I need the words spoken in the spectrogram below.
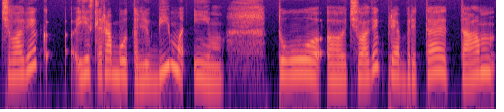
человек, если работа любима им, то э, человек приобретает там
